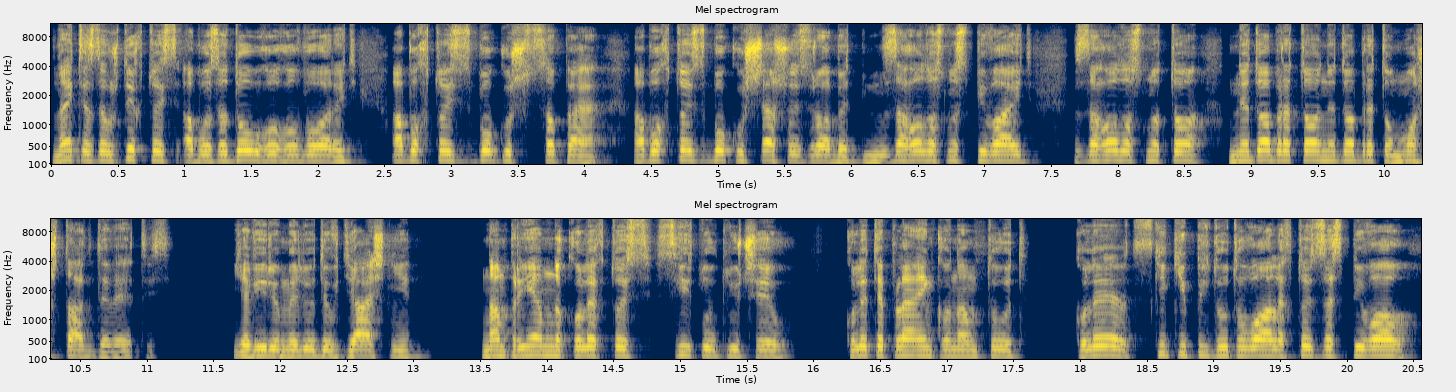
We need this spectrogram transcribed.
Знаєте, завжди хтось або задовго говорить, або хтось збоку ж сопе, або хтось збоку ще щось робить, заголосно співають, заголосно то, недобре то, недобре то. Мож так дивитись. Я вірю, ми люди вдячні. Нам приємно, коли хтось світло включив, коли тепленько нам тут, коли скільки підготували, хтось заспівав.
